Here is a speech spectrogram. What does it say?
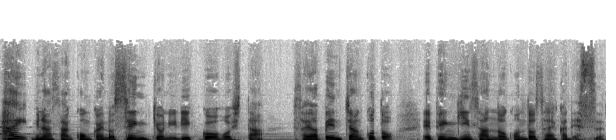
はい。皆さん今回の選挙に立候補したさやぺんちゃんことえペンギンさんの近藤さやかです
